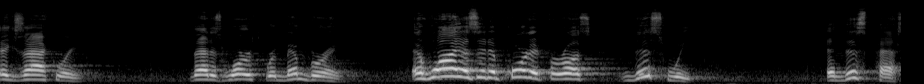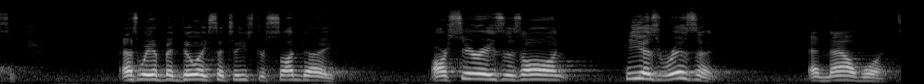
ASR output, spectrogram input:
exactly that is worth remembering? And why is it important for us this week in this passage? As we have been doing since Easter Sunday, our series is on He is risen, and now what?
